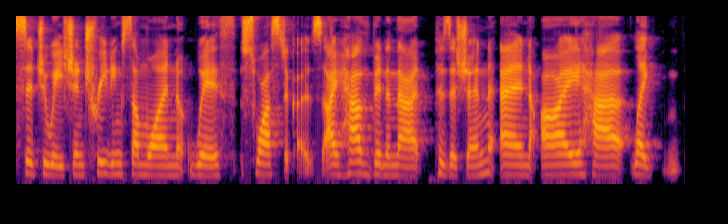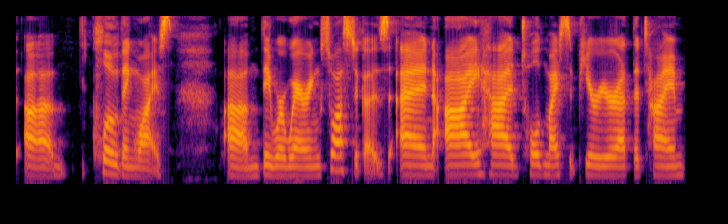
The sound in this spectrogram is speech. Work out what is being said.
situation treating someone with swastikas. I have been in that position, and I have like um clothing wise, um, they were wearing swastikas, and I had told my superior at the time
